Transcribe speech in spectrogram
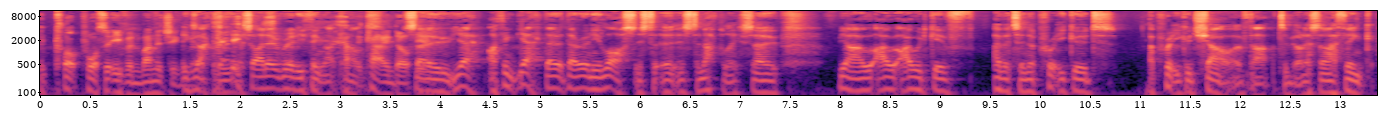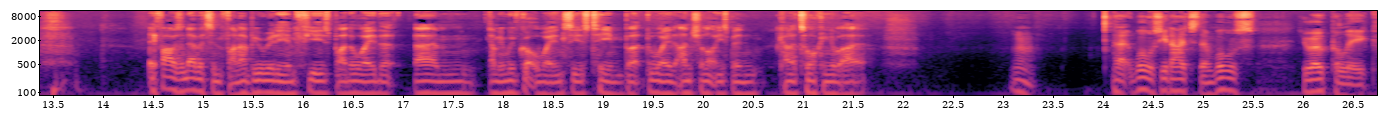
and Klopp wasn't even managing. Exactly. yeah, so I don't really think that counts. Kind of, So yeah. yeah, I think yeah, their their only loss is to, is to Napoli. So yeah, I, I, I would give Everton a pretty good a pretty good shout of that to be honest. And I think if I was an Everton fan, I'd be really infused by the way that um, I mean we've got to wait and see his team, but the way that Ancelotti's been kind of talking about it. Uh, Wolves United then Wolves Europa League.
